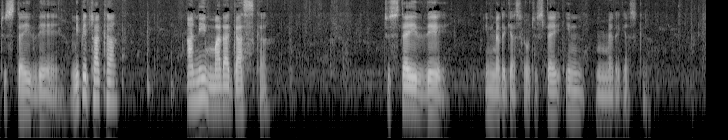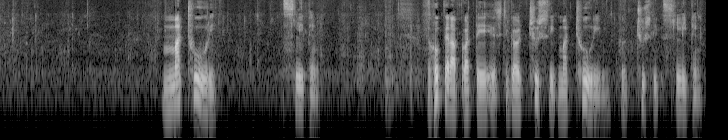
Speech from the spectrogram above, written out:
to stay there mipetraka ani madagascar to stay there in madagascar or to stay in madagascar maturi sleeping the hook that i've got there is to go too sleep maturi meansto go too sleep sleeping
